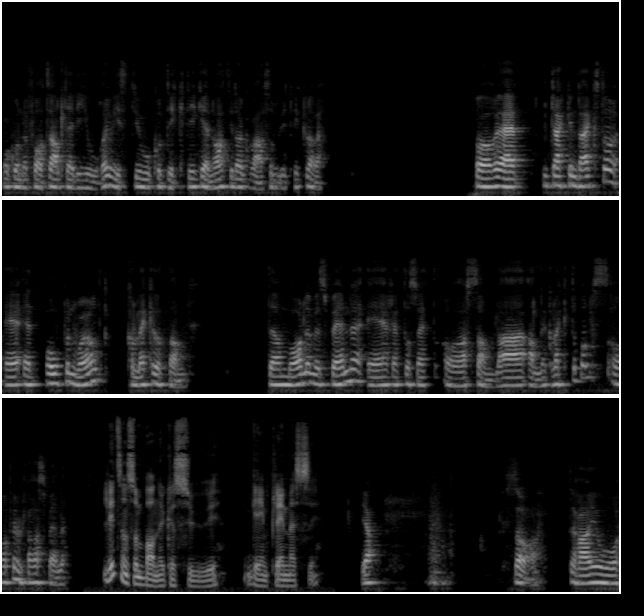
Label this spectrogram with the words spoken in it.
og kunne få til alt det de gjorde, viste jo hvor dyktige Naughty Dog var som utviklere. For eh, Jack and Daxter er en open world collectathon. Der målet med spillet er rett og slett å samle alle collectables og fullføre spillet. Litt sånn som Banu Kazooie, gameplay-messig. Ja. Så det har jo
